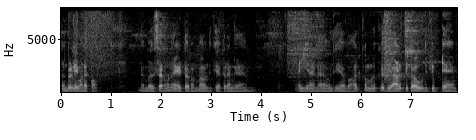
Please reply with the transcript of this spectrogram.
நண்பர்களே வணக்கம். நம்ம சரவணாயிட்ட ஒரு அம்மா வந்து கேட்குறாங்க ஐயா நான் வந்து என் வாழ்க்கை முழுக்க தியானத்துக்காக ஒதுக்கிவிட்டேன்.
